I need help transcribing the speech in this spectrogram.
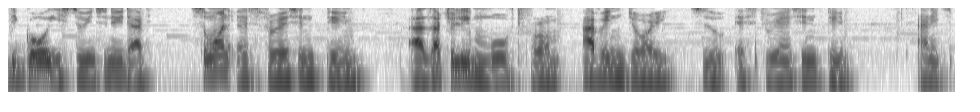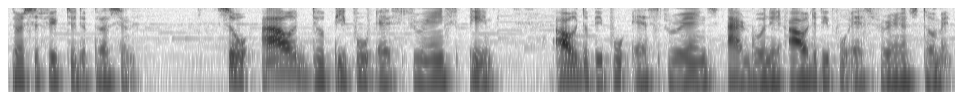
the goal is to insinuate that someone experiencing pain has actually moved from having joy to experiencing pain, and it's specific to the person. So, how do people experience pain? How do people experience agony? How do people experience torment?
